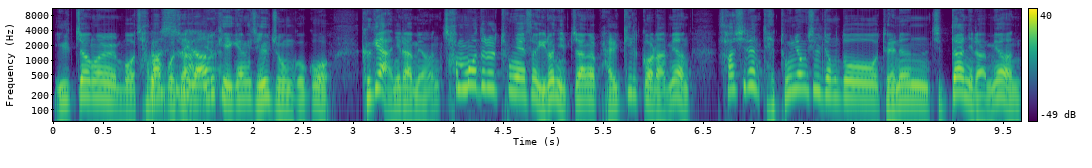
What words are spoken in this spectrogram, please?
일정을 뭐 잡아보자 그렇습니다. 이렇게 얘기하는 게 제일 좋은 거고 그게 아니라면 참모들을 통해서 이런 입장을 밝힐 거라면 사실은 대통령실 정도 되는 집단이라면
